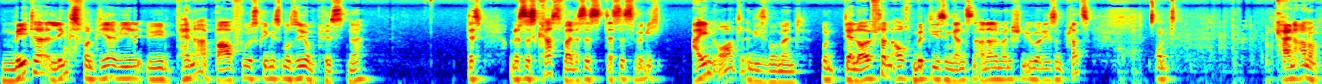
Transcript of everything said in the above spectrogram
einen Meter links von dir, wie, wie ein Penner barfuß gegen das Museum pisst, ne? Das, und das ist krass, weil das ist, das ist wirklich ein Ort in diesem Moment. Und der läuft dann auch mit diesen ganzen anderen Menschen über diesen Platz. Und keine Ahnung,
